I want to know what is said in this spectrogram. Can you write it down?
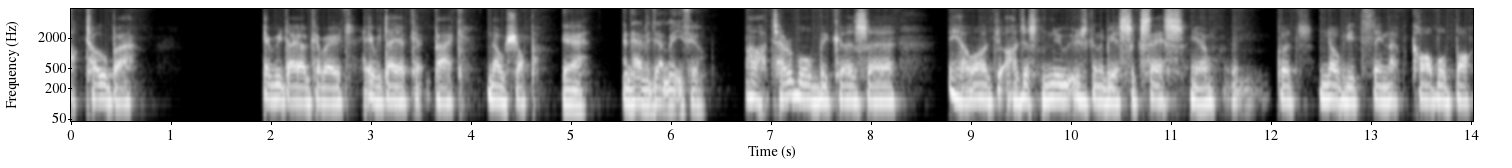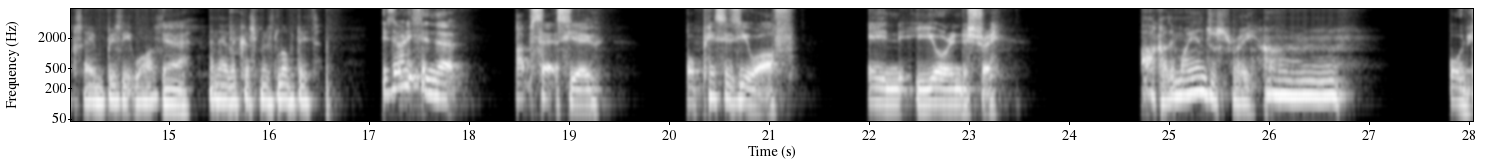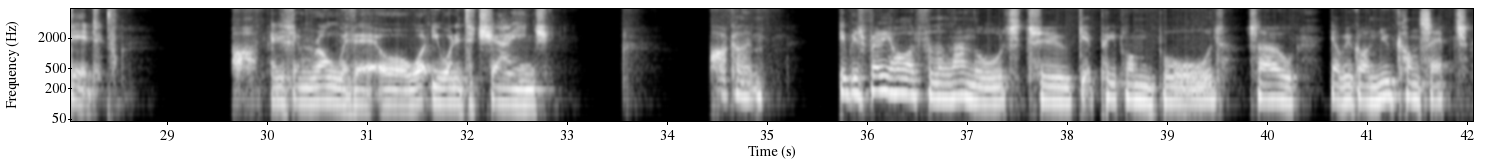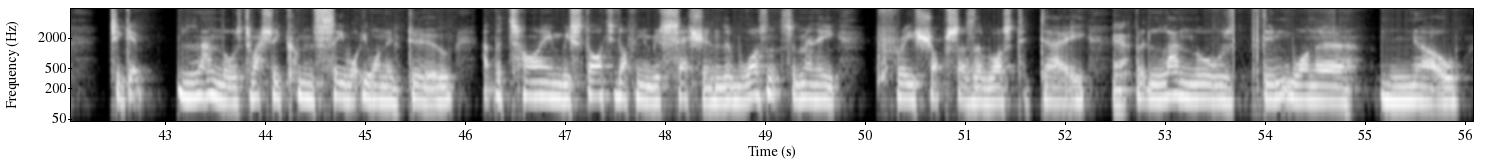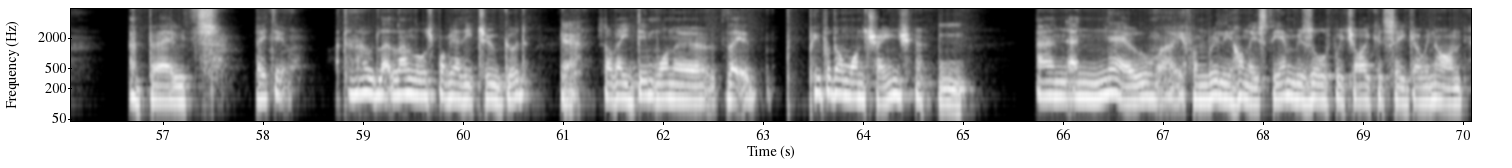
October, every day I go out, every day I get back, no shop. Yeah. And how did that make you feel? Oh, terrible because, uh, you know, I, I just knew it was going to be a success, you know, but nobody had seen that cardboard box, how busy it was. Yeah. And now the customers loved it. Is there anything that upsets you or pisses you off in your industry Oh, God, in my industry, um, or did? Anything wrong with it or what you wanted to change? oh, God, it was very hard for the landlords to get people on board. So, yeah, we've got a new concept to get landlords to actually come and see what you want to do. At the time we started off in the recession, there wasn't so many free shops as there was today. Yeah. But landlords didn't want to know about they did I don't know, landlords probably had it too good. Yeah. So they didn't want to. They, people don't want change. Mm. And and now, if I'm really honest, the end result which I could see going on,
